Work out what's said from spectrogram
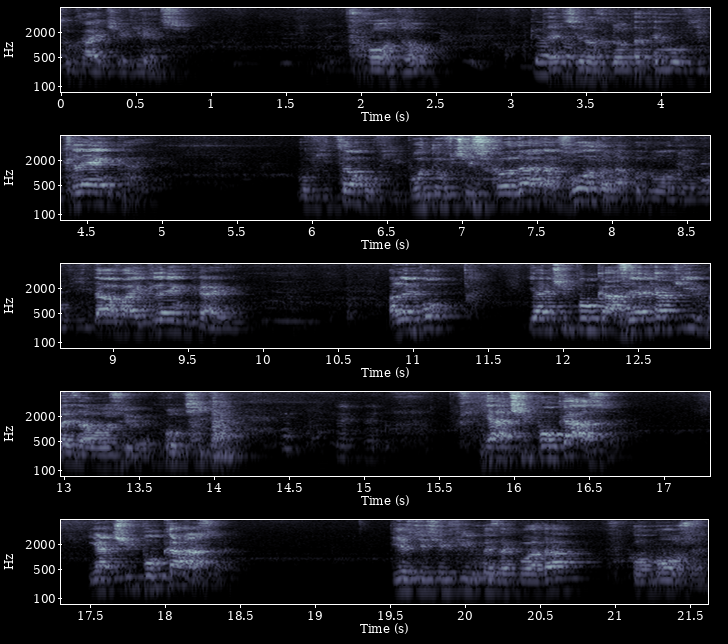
słuchajcie, wiesz. Wchodzą, ten się rozgląda, ten mówi, klękaj. Mówi, co mówi? Butów ci szkoda? Tam złoto na podłodze. Mówi, dawaj, klękaj. Ale po... ja ci pokażę, jak ja firmę założyłem. Mówi. Ja ci pokażę. Ja ci pokażę. Wiesz, gdzie się firmę zakłada? W komorze.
